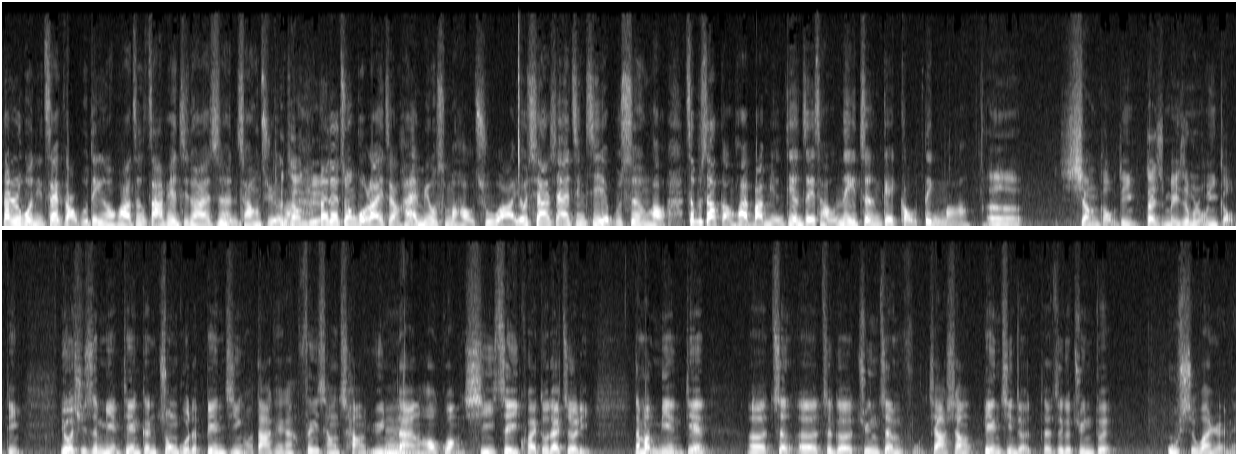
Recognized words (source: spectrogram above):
那如果你再搞不定的话，这个诈骗集团还是很猖獗嘛。很猖獗。那对中国来讲，它也没有什么好处啊。尤其它现在经济也不是很好，这不是要赶快把缅甸这一场内政给搞定吗？呃，想搞定，但是没这么容易搞定。尤其是缅甸跟中国的边境哦，大家可以看非常长，云南哈、广西这一块都在这里。那么缅甸呃政呃这个军政府加上边境的的这个军队。五十万人呢，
